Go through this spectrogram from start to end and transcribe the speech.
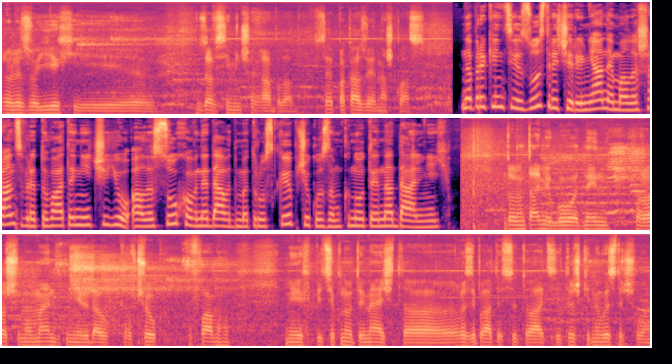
Реалізую їх і зовсім інша гра була. Це показує наш клас. Наприкінці зустрічі рівняни мали шанс врятувати нічию, але Сухов не дав Дмитру Скипчику замкнути на дальній. В другому таймі був один хороший момент, мені віддав Кравчук по флангу. Міг підсікнути м'яч та розібрати ситуацію. Трішки не вистачило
